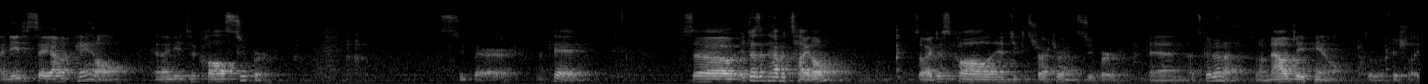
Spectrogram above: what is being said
I need to say I'm a panel, and I need to call super. Super. Okay. So it doesn't have a title, so I just call an empty constructor on super, and that's good enough. So I'm now JPanel, of officially.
